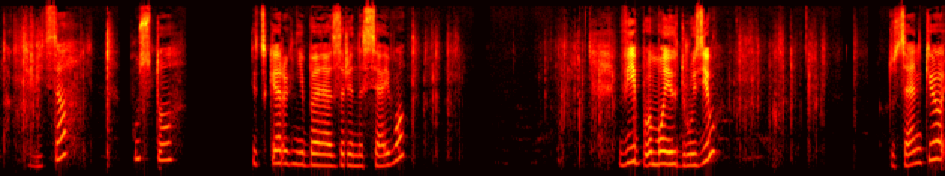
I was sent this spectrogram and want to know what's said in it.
Так, дивіться. Пусто. І цукерок ніби зоряне сяйво. Віп моїх друзів. Тут Сенкю,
